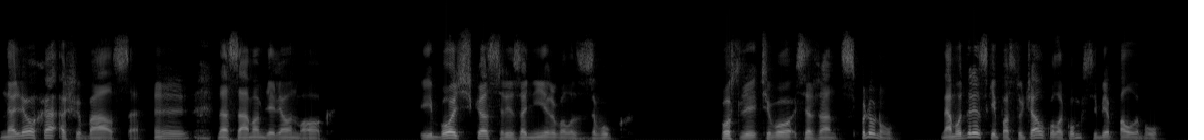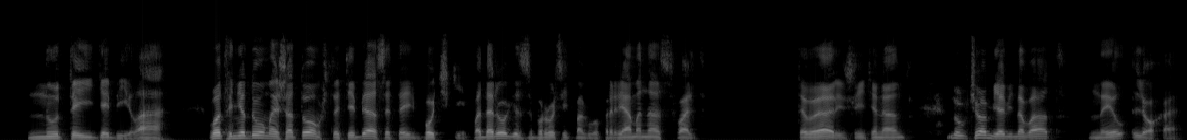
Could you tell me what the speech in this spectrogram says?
Но Леха ошибался. На самом деле он мог. И бочка срезонировала звук. После чего сержант сплюнул, а Мудрецкий постучал кулаком себе по лбу. — Ну ты и дебил, а! Вот не думаешь о том, что тебя с этой бочки по дороге сбросить могло прямо на асфальт. — Товарищ лейтенант, ну в чем я виноват? — ныл Леха. —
